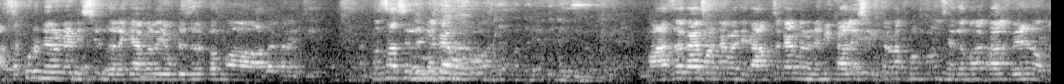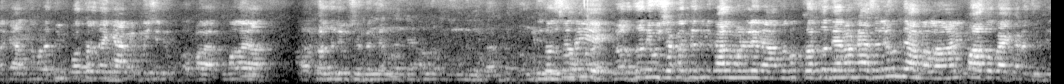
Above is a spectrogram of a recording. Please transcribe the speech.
असं कुठं निर्णय डिसिजन झाला की आम्हाला एवढीच रक्कम अदा करायची तसं असेल तर मी काय म्हणतो? माझं काय म्हणणं माहिती का? आमचं काय म्हणणं मी काल शेतकऱ्यांना फोन करून सांगितलं. मला काल वेळ नव्हता. की आमच्याकडे तुम्ही पत्र द्या की आम्ही पैसे देऊ- तुम्हाला कर्ज देऊ शकत नाही. तसं नाहीये. कर्ज देऊ शकत नाही. तुम्ही काल म्हणले ना तर मग कर्ज देणार नाही असं लिहून द्या आम्हाला. आम्ही पाहतो काय करायचं ते.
